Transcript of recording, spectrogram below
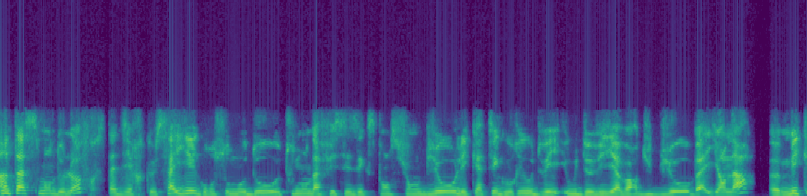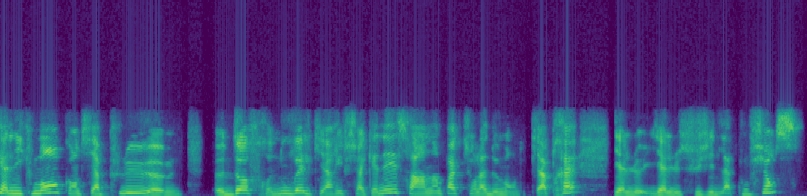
Un tassement de l'offre, c'est-à-dire que ça y est, grosso modo, tout le monde a fait ses expansions bio, les catégories où, devait, où devait y avoir du bio, bah, il y en a. Euh, mécaniquement, quand il n'y a plus euh, d'offres nouvelles qui arrivent chaque année, ça a un impact sur la demande. Puis après, il y, y, a le sujet de la confiance.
